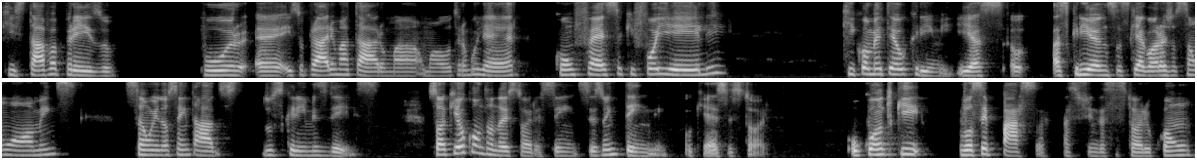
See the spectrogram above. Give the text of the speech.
que estava preso por é, estuprar e matar uma, uma outra mulher confessa que foi ele que cometeu o crime. E as, as crianças, que agora já são homens, são inocentados dos crimes deles. Só que eu contando a história assim, vocês não entendem o que é essa história. O quanto que você passa assistindo essa história, o quão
